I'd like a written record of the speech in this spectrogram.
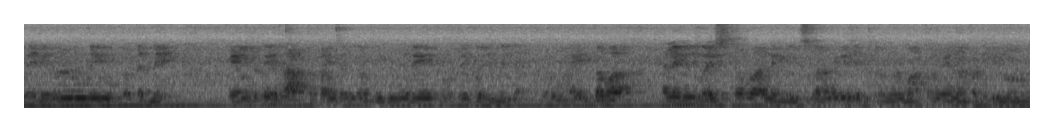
വേലകളിലൂടെയും ഒക്കെ തന്നെ കേരളത്തിന്റെ യഥാർത്ഥ പൈതൃകം ഇതുവരെ പുറത്തേക്ക് വരുന്നില്ല. വെറും ഹൈന്ദവ അല്ലെങ്കിൽ വൈഷ്ണവ അല്ലെങ്കിൽ ഇസ്ലാമിക ചരിത്രങ്ങൾ മാത്രമേ നാം പഠിക്കുന്നുള്ളൂ.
